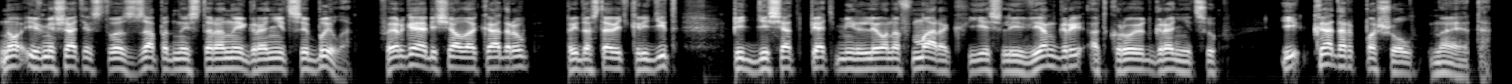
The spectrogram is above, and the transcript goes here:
но и вмешательство с западной стороны границы было. ФРГ обещала кадру предоставить кредит 55 миллионов марок, если венгры откроют границу. И кадр пошел на это.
